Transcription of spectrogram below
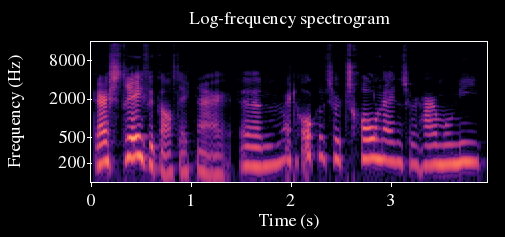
Daar streef ik altijd naar. Ehm, maar toch ook een soort schoonheid, een soort harmonie.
